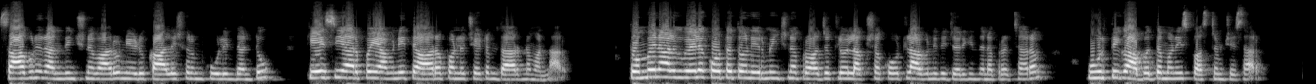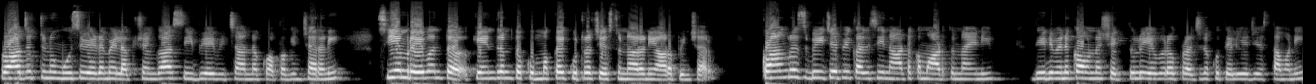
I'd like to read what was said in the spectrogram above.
సాగునీరు అందించిన వారు నేడు కాళేశ్వరం కూలిందంటూ కేసీఆర్ పై అవినీతి ఆరోపణలు చేయడం దారుణమన్నారు. తొంభై నాలుగు వేల కోట్లతో నిర్మించిన ప్రాజెక్టులో లక్ష కోట్ల అవినీతి జరిగిందన్న ప్రచారం పూర్తిగా అబద్దమని స్పష్టం చేశారు. ప్రాజెక్టును మూసివేయడమే లక్ష్యంగా సిబిఐ విచారణకు అప్పగించారని సీఎం రేవంత్ కేంద్రంతో కుమ్మక్కై కుట్ర చేస్తున్నారని ఆరోపించారు. కాంగ్రెస్ బీజేపీ కలిసి నాటకం ఆడుతున్నాయని దీని వెనుక ఉన్న శక్తులు ఎవరో ప్రజలకు తెలియజేస్తామని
